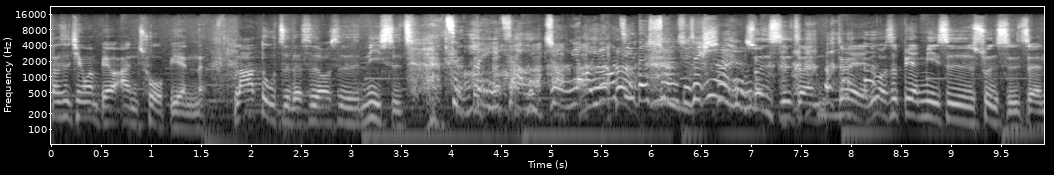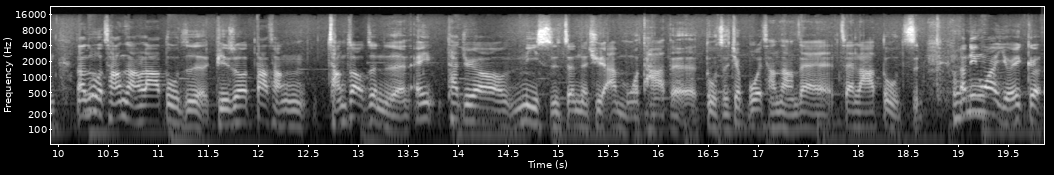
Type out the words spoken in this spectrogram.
但是千万不要按错边了，拉肚子的时候是逆时针，这非常重要，你要记得顺时针，顺时针对。如果是便秘是顺时针，那如果常常拉肚子，比如说大肠肠燥症的人，哎，他就要逆时针的去按摩他的肚子，就不会常常在在拉肚子。那另外有一个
